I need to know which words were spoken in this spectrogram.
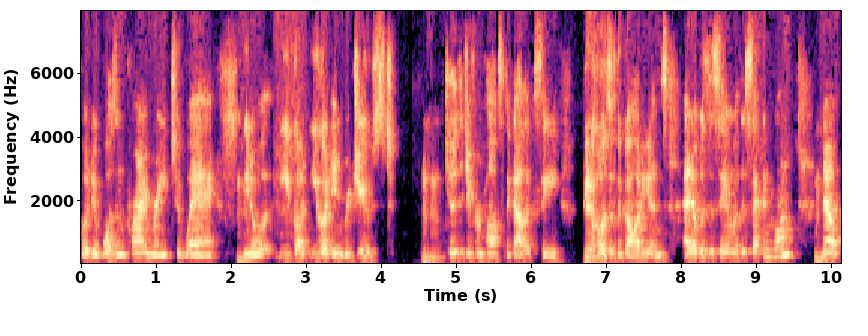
but it wasn't primary to where mhm, you know you got you got introduced mhm, to the different parts of the galaxy Yeah. because of the Guardians, and it was the same with the second one. mhm. Now,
